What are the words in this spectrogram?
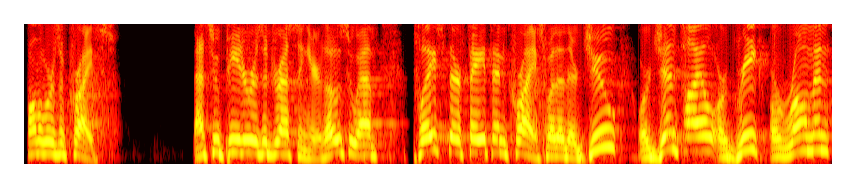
Followers of Christ. That's who Peter is addressing here. Those who have placed their faith in Christ, whether they're Jew or Gentile or Greek or Roman,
